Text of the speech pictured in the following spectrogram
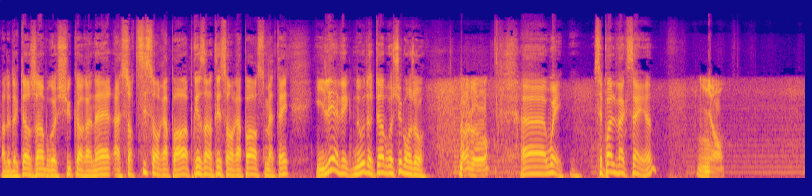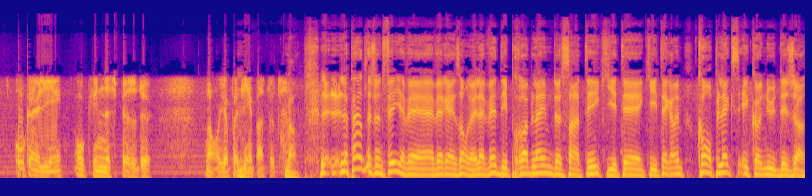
Alors, le docteur Jean Brochu, coroner, a sorti son rapport, a présenté son rapport ce matin. Il est avec nous. Docteur Brochu, bonjour. Bonjour. Euh, oui, c'est pas le vaccin, hein? Non aucun lien, aucune espèce de... Non, il n'y a pas de lien tout. Bon. Le, père de la jeune fille avait, avait raison. Elle avait des problèmes de santé qui étaient, qui étaient quand même complexes et connus déjà.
